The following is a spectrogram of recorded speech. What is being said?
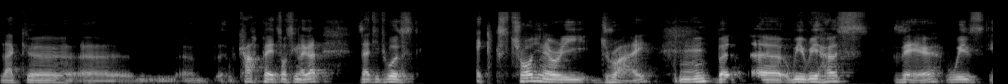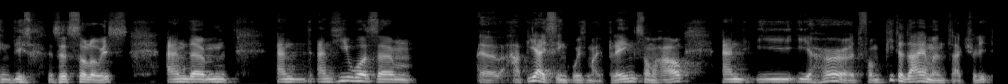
like uh, uh, uh, carpet, something like that, that it was extraordinarily dry. Mm-hmm. But uh, we rehearsed there with indeed the soloists, and um, and and he was um, uh, happy, I think, with my playing somehow. And he, he heard from Peter Diamond, actually,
